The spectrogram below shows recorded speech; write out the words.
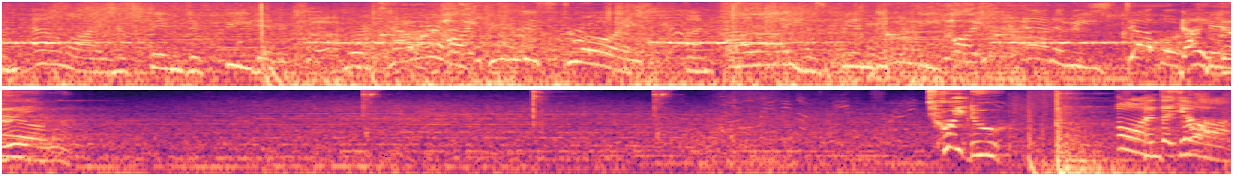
An ally has been defeated. Your tower has been destroyed. An ally has been defeated. Enemy double Die, kill. die. ช่วยดู Onslaught.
